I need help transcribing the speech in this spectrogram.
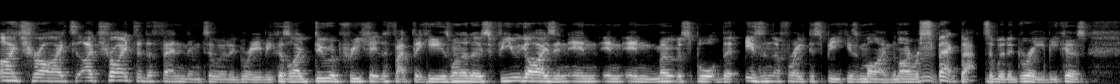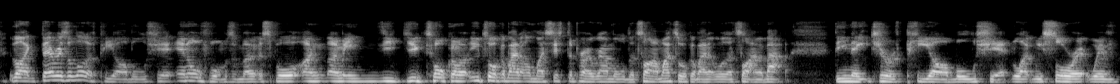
I tried. I tried to defend him to a degree because I do appreciate the fact that he is one of those few guys in in in, in motorsport that isn't afraid to speak his mind, and I respect mm. that to a degree because, like, there is a lot of PR bullshit in all forms of motorsport. I, I mean, you, you talk about you talk about it on my sister program all the time. I talk about it all the time about the nature of PR bullshit. Like we saw it with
